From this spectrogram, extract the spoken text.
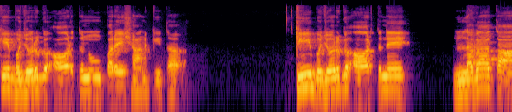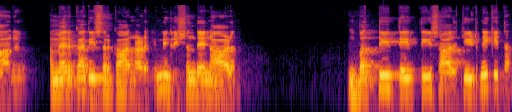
ਕਿ ਬਜ਼ੁਰਗ ਔਰਤ ਨੂੰ ਪਰੇਸ਼ਾਨ ਕੀਤਾ, ਕੀ ਬਜ਼ੁਰਗ ਔਰਤ ਨੇ ਲਗਾਤਾਰ ਅਮਰੀਕਾ ਦੀ ਸਰਕਾਰ ਨਾਲ ਇਮੀਗ੍ਰੇਸ਼ਨ ਦੇ ਨਾਲ 32 33 ਸਾਲ ਚੀਟ ਨਹੀਂ ਕੀਤਾ?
